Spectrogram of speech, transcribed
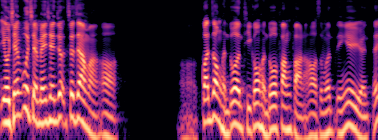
有钱付钱，没钱就就这样嘛，哦哦，观众很多人提供很多方法，然后什么营业员，哎，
